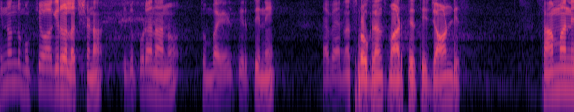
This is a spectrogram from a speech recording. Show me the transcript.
ಇನ್ನೊಂದು ಮುಖ್ಯವಾಗಿರೋ ಲಕ್ಷಣ, ಇದು ಕೂಡ ನಾನು ತುಂಬ ಹೇಳ್ತಿರ್ತೀನಿ ಅವೇರ್ನೆಸ್ ಪ್ರೋಗ್ರಾಮ್ಸ್ ಮಾಡ್ತಿರ್ತೀವಿ ಜಾಂಡಿಸ್ ಸಾಮಾನ್ಯ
